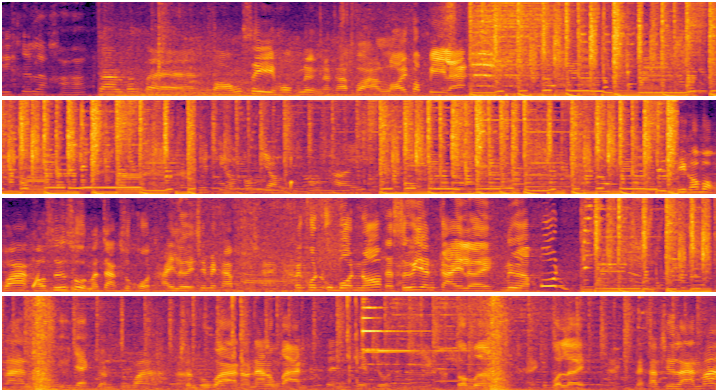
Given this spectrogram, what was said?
ดีขึ้นแล้วครับสร้างตั้งแต่ 2461 นะครับกว่าร้อยกว่าปีแล้วก๋วยเตี๋ยวต้มยำสุโขทัยที่เขาบอกว่าเขาซื้อสูตรมาจากสุโขทัยเลยใช่ไหมครับ เป็นคนอุบลเนาะแต่ซื้อยันไกลเลยเหนือปุ้น ร้านตั้งอยู่แยกจวนผู้ว่าชนผู้ว่าเนาะหน้าโรงพยาบาล เส้นเทพโยธีครับ ตัวเมืองใช่อุบลเลยนะครับ ชื่อร้านว่า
